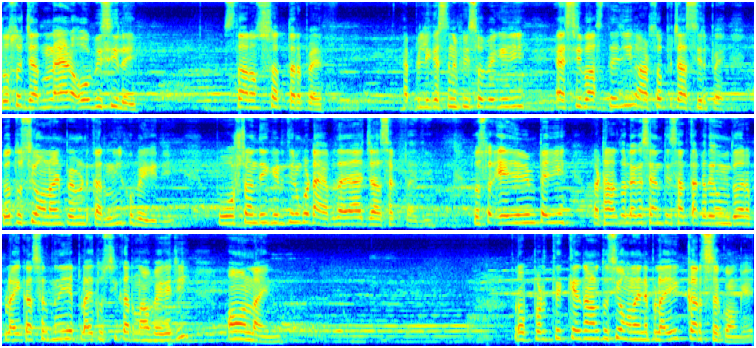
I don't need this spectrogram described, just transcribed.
ਦੋਸਤੋ ਜਰਨਲ ਐਂਡ ਓਬੀਸੀ ਲਈ 1770 ਰੁਪਏ। ਐਪਲੀਕੇਸ਼ਨ ਫੀਸ ਹੋਵੇਗੀ ਜੀ ਐਸਸੀ ਵਾਸਤੇ ਜੀ 885 ਰੁਪਏ। ਜੋ ਤੁਸੀਂ ਆਨਲਾਈਨ ਪੇਮੈਂਟ ਕਰਨੀ ਹੋਵੇਗੀ ਜੀ। ਪੋਸਟਾਂ ਦੀ ਗਿਣਤੀ ਨੂੰ ਘਟਾਇਆ ਵਧਾਇਆ ਜਾ ਸਕਦਾ ਹੈ ਜੀ। ਦੋਸਤੋ ਏਜ ਲਿਮਿਟ ਹੈ ਜੀ 18 ਤੋਂ ਲੈ ਕੇ 37 ਸਾਲ ਤੱਕ ਦੇ ਉਮੀਦਵਾਰ ਅਪਲਾਈ ਕਰ ਸਕਦੇ ਨੇ। ਜੀ ਅਪਲਾਈ ਤੁਸੀਂ ਕਰਨਾ ਹੋਵੇਗਾ ਜੀ ਆਨਲਾਈਨ ਪ੍ਰੋਪਰ ਤਰੀਕੇ ਨਾਲ ਤੁਸੀਂ ਆਨਲਾਈਨ ਅਪਲਾਈ ਕਰ ਸਕੋਗੇ।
